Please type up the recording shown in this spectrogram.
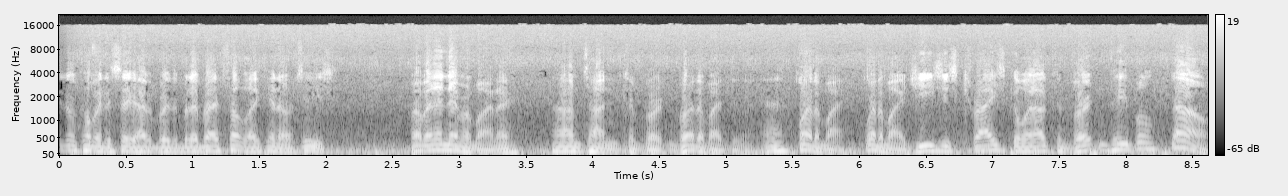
You don't call me to say happy birthday, but I felt like, you know, geez. Well, but never mind. I, I'm done converting. What am I doing? Eh? What am I? What am I? Jesus Christ going out converting people? No.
